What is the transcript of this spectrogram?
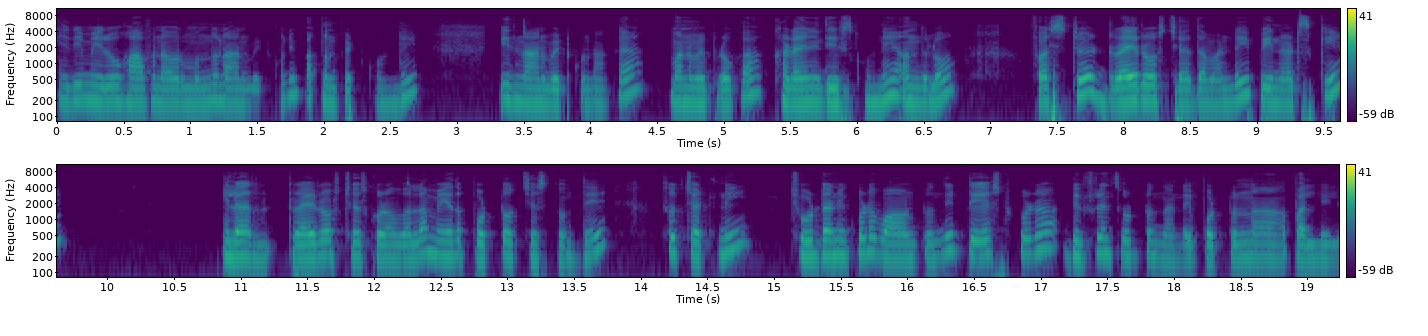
ఇది మీరు హాఫ్ అన్ అవర్ ముందు నానబెట్టుకొని పక్కన పెట్టుకోండి. ఇది నానబెట్టుకున్నాక మనం ఇప్పుడు ఒక కడాయిని తీసుకొని అందులో ఫస్ట్ డ్రై రోస్ట్ చేద్దామండి పీనట్స్‌కి. ఇలా డ్రై రోస్ట్ చేసుకోవడం వల్ల మీద పొట్టు వచ్చేస్తుంది సో, చట్నీ చూడడానికి కూడా బాగుంటుంది టేస్ట్ కూడా డిఫరెన్స్ ఉంటుందండి. పొట్టున్న పల్లీల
